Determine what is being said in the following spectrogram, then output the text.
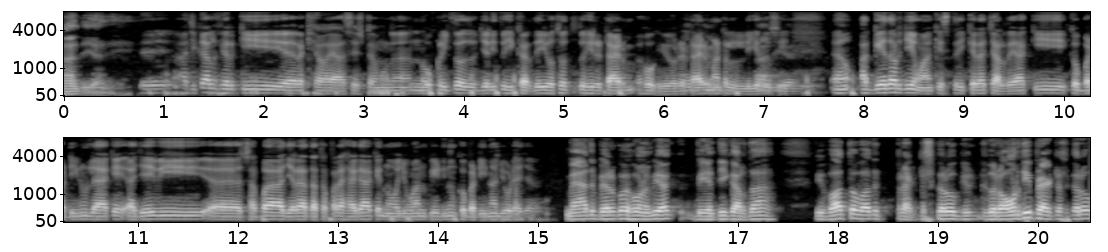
ਹਾਂਜੀ ਹਾਂਜੀ। ਤੇ ਅੱਜ ਕੱਲ ਫਿਰ ਕੀ ਰੱਖਿਆ ਹੋਇਆ ਸਿਸਟਮ ਨੌਕਰੀ ਤੋਂ ਜਿਹੜੀ ਤੁਸੀਂ ਕਰਦੇ ਹੋ ਉੱਥੋਂ ਤੁਸੀਂ ਰਿਟਾਇਰ ਹੋ ਗਏ ਹੋ ਰਿਟਾਇਰਮੈਂਟ ਲੈ ਲਈ ਤੁਸੀਂ। ਅੱਗੇ ਦਾ ਰੁਝੇਵਾਂ ਕਿਸ ਤਰੀਕੇ ਦਾ ਚੱਲ ਰਿਹਾ? ਕਿ ਕਬੱਡੀ ਨੂੰ ਲੈ ਕੇ ਅਜੇ ਵੀ ਸਭਾ ਜਿਹੜਾ ਤਤਪਰ ਹੈਗਾ ਕਿ ਨੌਜਵਾਨ ਪੀੜ੍ਹੀ ਨੂੰ ਕਬੱਡੀ ਨਾਲ ਜੋੜਿਆ ਜਾਵੇ? ਮੈਂ ਤਾਂ ਬਿਲਕੁਲ ਹੁਣ ਵੀ ਬੇਨਤੀ ਕਰਦਾ ਵੀ ਵੱਧ ਤੋਂ ਵੱਧ ਪ੍ਰੈਕਟਿਸ ਕਰੋ ਗਰਾਊਂਡ ਦੀ ਪ੍ਰੈਕਟਿਸ ਕਰੋ।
